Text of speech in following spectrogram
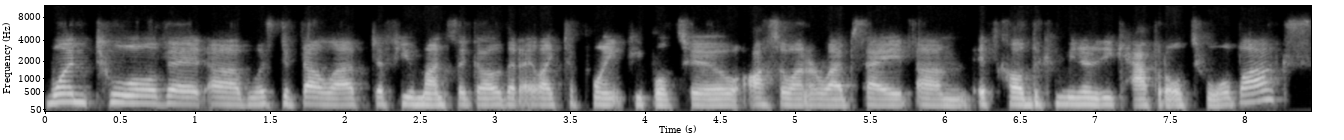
one tool that um, was developed a few months ago that I like to point people to, also on our website, um, it's called the Community Capital Toolbox.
